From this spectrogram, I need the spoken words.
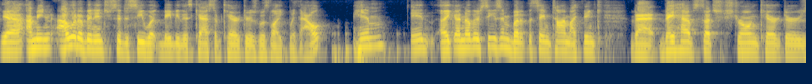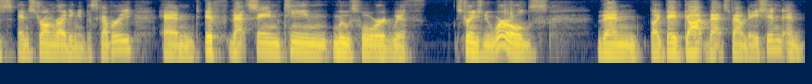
Yeah, I mean, I would have been interested to see what maybe this cast of characters was like without him in like another season, but at the same time, I think that they have such strong characters and strong writing in Discovery, and if that same team moves forward with Strange New Worlds, then like they've got that foundation, and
